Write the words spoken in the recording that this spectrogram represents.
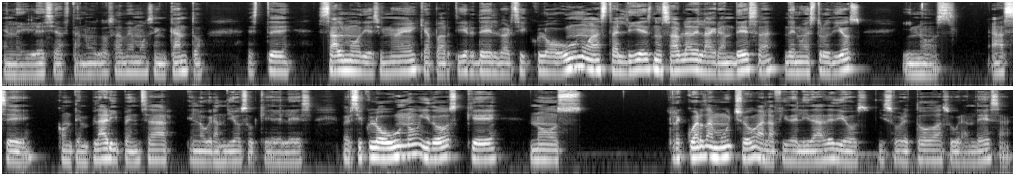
en la iglesia hasta nos lo sabemos en canto. Este Salmo 19, que a partir del versículo 1 hasta el 10 nos habla de la grandeza de nuestro Dios y nos hace contemplar y pensar en lo grandioso que Él es. Versículo 1 y 2 que nos recuerda mucho a la fidelidad de Dios y sobre todo a su grandeza.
